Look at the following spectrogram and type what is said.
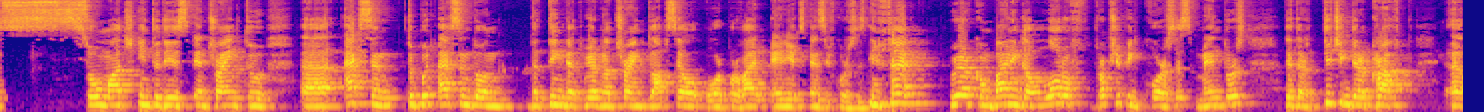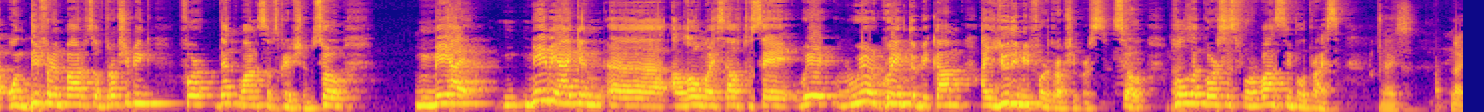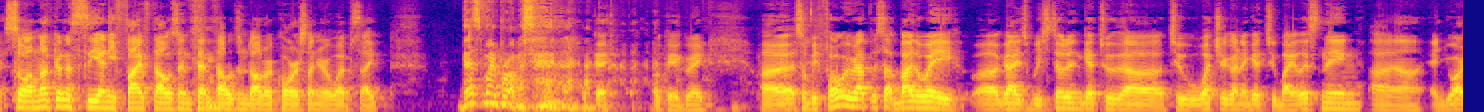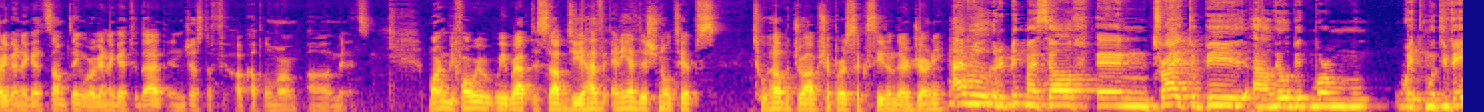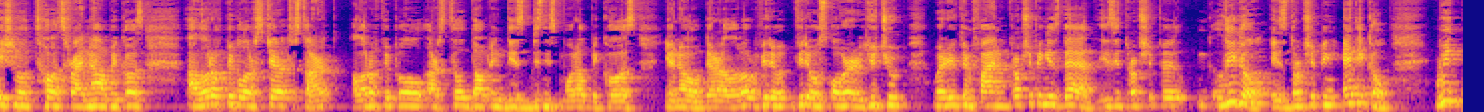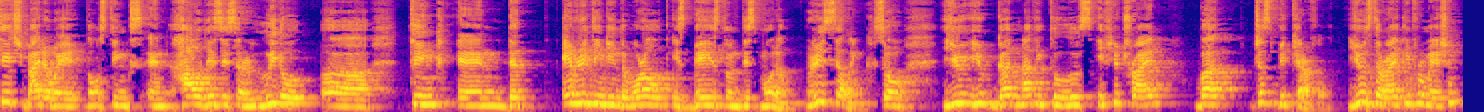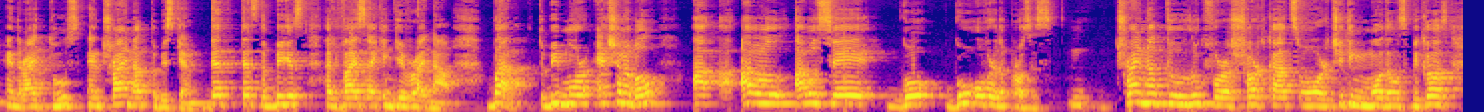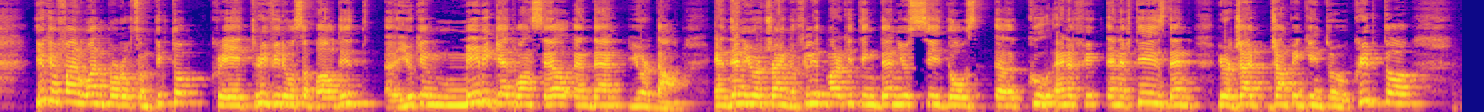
so much into this and trying to uh, accent to put accent on the thing that we are not trying to upsell or provide any expensive courses. In fact, we are combining a lot of dropshipping courses, mentors that are teaching their craft uh, on different parts of dropshipping for that one subscription. So may I maybe I can uh, allow myself to say we're we're going to become a Udemy for dropshippers. So hold the courses for one simple price. Nice. Nice. So I'm not going to see any five thousand, ten thousand dollar course on your website. That's my promise. okay. Okay. Great. Uh, so before we wrap this up, by the way, uh, guys, we still didn't get to the to what you're going to get to by listening, uh, and you are going to get something. We're going to get to that in just a, few, a couple more uh, minutes. Martin, before we, we wrap this up, do you have any additional tips to help dropshippers succeed in their journey? I will repeat myself and try to be a little bit more with motivational thoughts right now because a lot of people are scared to start. A lot of people are still doubting this business model because you know there are a lot of video, videos over YouTube where you can find dropshipping is dead. Is it dropshipping legal? Is dropshipping ethical? We teach, by the way, those things and how this is a legal uh, thing and that everything in the world is based on this model reselling. So you you got nothing to lose if you tried, but just be careful. Use the right information and the right tools and try not to be scammed. That, that's the biggest advice I can give right now. But to be more actionable, I, I, will I will say go go over the process. Try not to look for shortcuts or cheating models because you can find one product on TikTok, create three videos about it. Uh, you can maybe get one sale and then you're down. And then you're trying affiliate marketing. Then you see those uh, cool NF NFTs. Then you're jumping into crypto.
